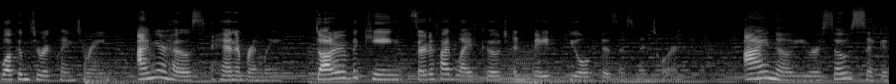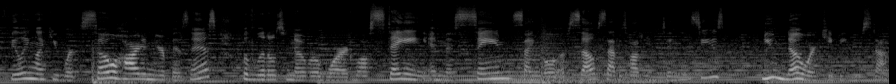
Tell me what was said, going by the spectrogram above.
Welcome to Reclaim to Reign. I'm your host, Hannah Brindley, daughter of the King, certified life coach, and faith fueled business mentor. I know you are so sick of feeling like you worked so hard in your business with little to no reward while staying in this same cycle of self sabotaging tendencies you know are keeping you stuck.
